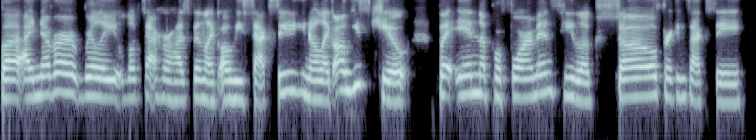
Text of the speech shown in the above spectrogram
But I never really looked at her husband like, oh, he's sexy, you know, like, oh, he's cute. But in the performance, he looks so freaking sexy.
